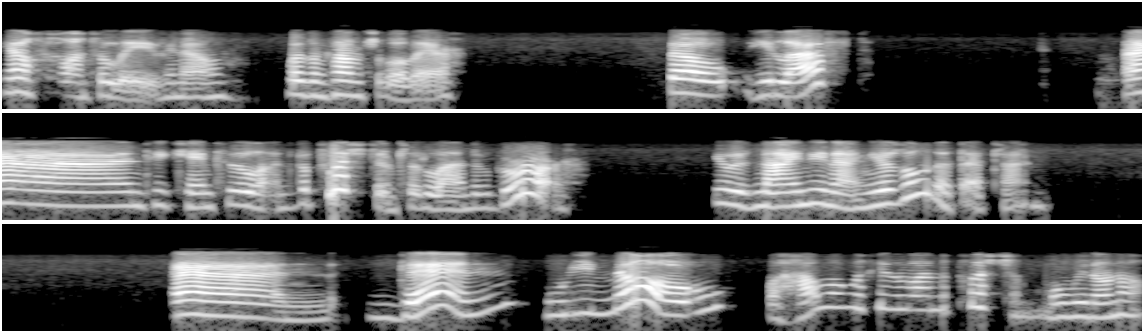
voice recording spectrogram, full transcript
he also wanted to leave, you know, wasn't comfortable there. So he left, and he came to the land of the Plishtim, to the land of Gerar. He was 99 years old at that time. And then we know, well, how long was he in the land of Plishtim? Well, we don't know.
